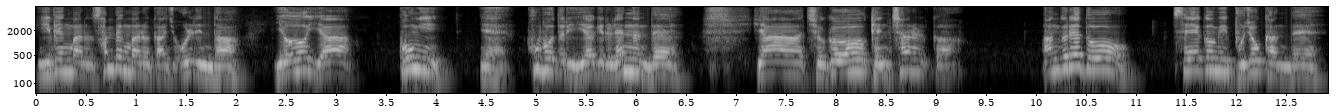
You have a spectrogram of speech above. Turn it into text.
200만 원, 300만 원까지 올린다. 여야 공이 예, 후보들이 이야기를 했는데 야, 저거 괜찮을까? 안 그래도 세금이 부족한데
